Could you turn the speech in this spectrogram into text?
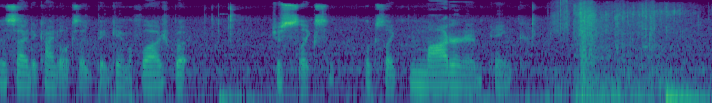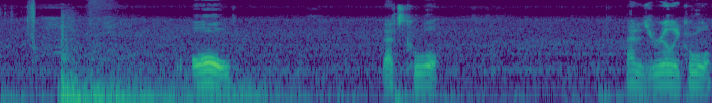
This side it kind of looks like pink camouflage, but just like looks like modern and pink. Oh. That's cool. That is really cool.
